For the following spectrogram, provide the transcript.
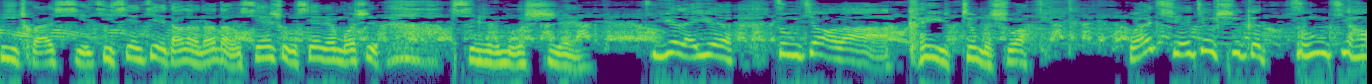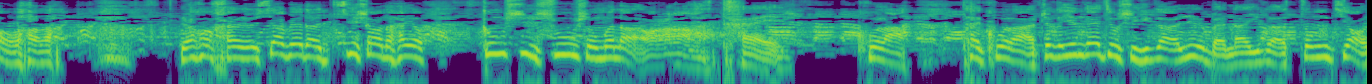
秘传、血迹、仙界等等等等，仙术、仙人模式、仙人模式，哎，越来越宗教了，可以这么说，完全就是个宗教啊。然后还有下边的介绍呢，还有。公式书什么的，哇，太酷了，太酷了！这个应该就是一个日本的一个宗教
